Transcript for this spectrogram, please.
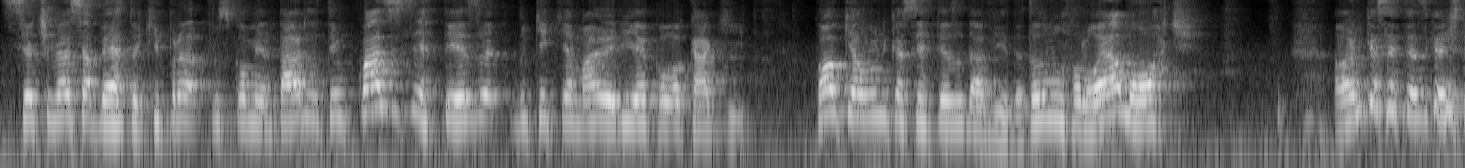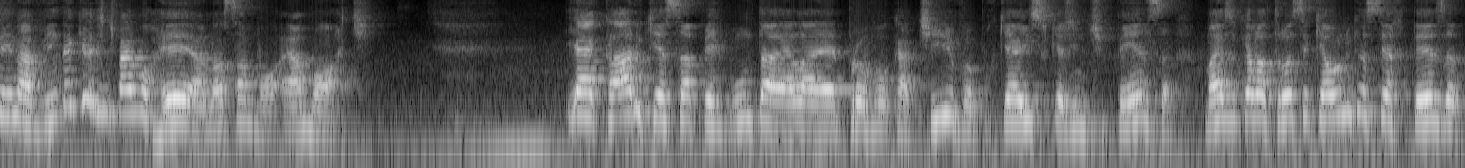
Se eu tivesse aberto aqui para os comentários, eu tenho quase certeza do que, que a maioria ia colocar aqui. Qual que é a única certeza da vida? Todo mundo falou, é a morte. A única certeza que a gente tem na vida é que a gente vai morrer, a nossa é a morte. E é claro que essa pergunta ela é provocativa, porque é isso que a gente pensa, mas o que ela trouxe é que a única certeza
